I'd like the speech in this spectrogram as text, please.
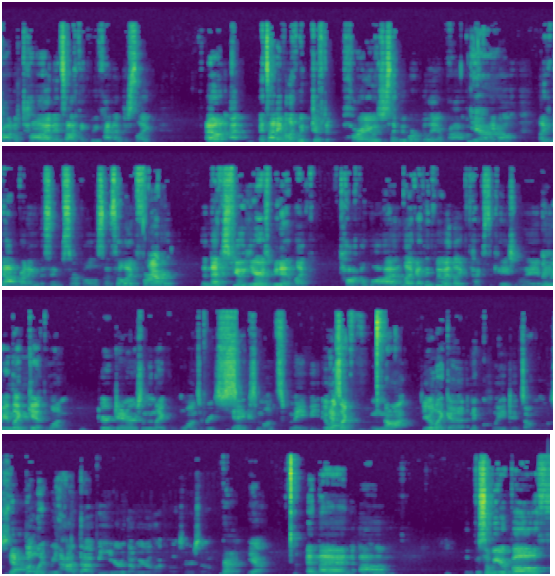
around a ton, and so I think we kind of just like. I don't. I, it's not even like we drifted apart. It was just like we weren't really around. Yeah. You know, like not running the same circles, and so like for Yeah. the next few years, we didn't like talk a lot. Like I think we would like text occasionally. And we'd like get lunch or dinner or something like once every six months, maybe. It was like not you're like a, an acquaintance almost. Yeah. But like we had that year that we were a lot closer. So Right. Yeah. And then, um, so we were both,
